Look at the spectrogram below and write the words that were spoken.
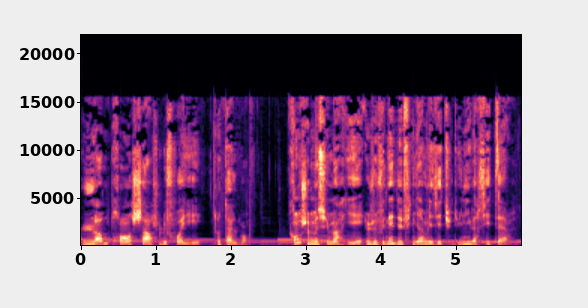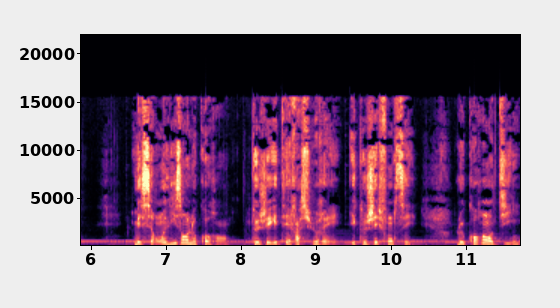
l'homme prend en charge le foyer totalement. Quand je me suis mariée, je venais de finir mes études universitaires. Mais c'est en lisant le Coran que j'ai été rassurée et que j'ai foncé. Le Coran dit,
